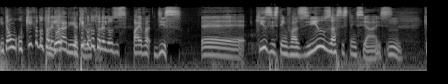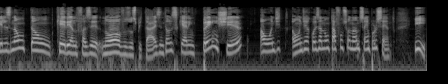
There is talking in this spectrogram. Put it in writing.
Então, o que, que o doutor Eleus. O que, que o doutor Eleus Paiva diz? É, que existem vazios assistenciais. Hum. Que eles não estão querendo fazer novos hospitais, então eles querem preencher aonde, aonde a coisa não está funcionando 100%. E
